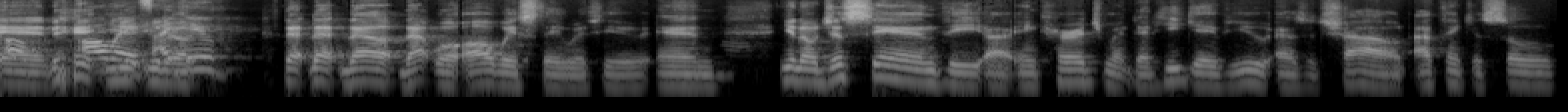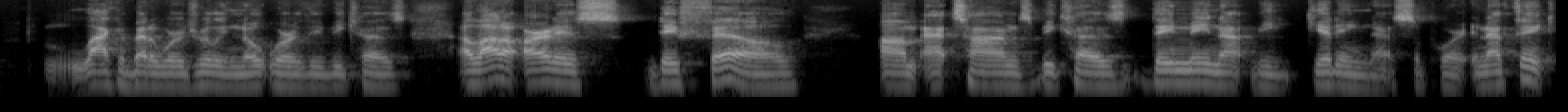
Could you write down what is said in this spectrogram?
Oh, and oh, always, you, you know, I do. That, that that that will always stay with you, and you know, just seeing the uh, encouragement that he gave you as a child, I think is so lack of better words, really noteworthy because a lot of artists they fail um, at times because they may not be getting that support. And I think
